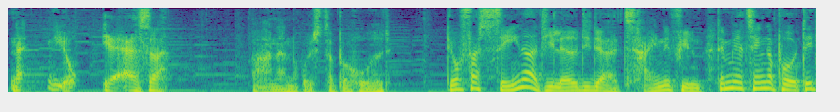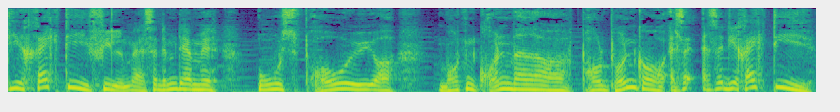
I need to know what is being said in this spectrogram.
Nej, jo, ja altså. Faren han ryster på hovedet. Det var først senere, de lavede de der tegnefilm. Dem jeg tænker på, det er de rigtige film. Altså dem der med Ove Sprogø og Morten Grønvad og Paul Bundgaard. Altså, altså de rigtige.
